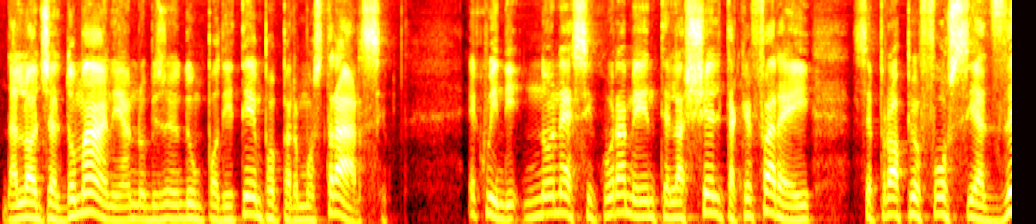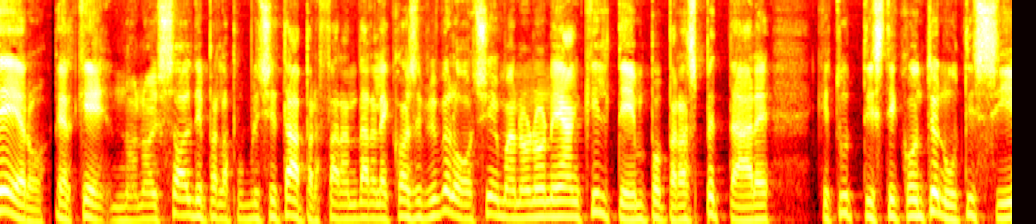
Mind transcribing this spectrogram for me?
dall'oggi al domani, hanno bisogno di un po' di tempo per mostrarsi e quindi non è sicuramente la scelta che farei se proprio fossi a zero, perché non ho i soldi per la pubblicità per far andare le cose più veloci, ma non ho neanche il tempo per aspettare che tutti questi contenuti si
